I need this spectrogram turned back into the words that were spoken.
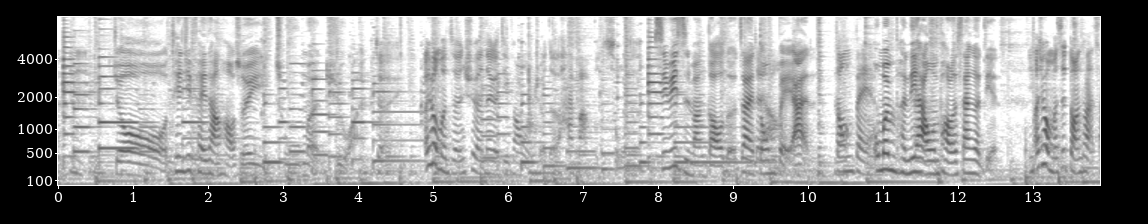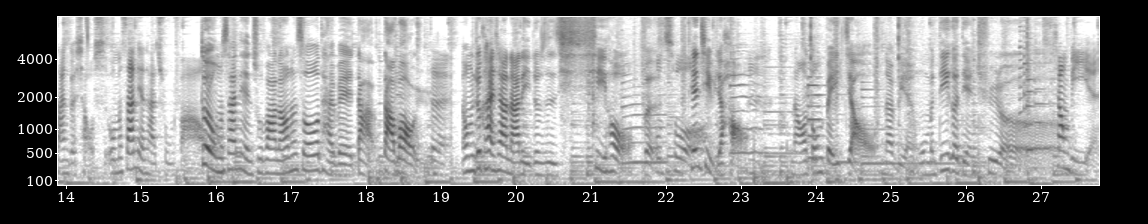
就天气非常好，所以出门去玩。对，而且我们昨天去的那个地方，我觉得还蛮不错的，CV 值蛮高的，在东北岸。东北岸，我们很厉害，我们跑了三个点。而且我们是短短三个小时，我们三点才出发哦。对，我们三点出发，然后那时候台北大大暴雨。对，然后我们就看一下哪里就是气候不错，天气比较好。嗯，然后东北角那边，我们第一个点去了象鼻岩。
